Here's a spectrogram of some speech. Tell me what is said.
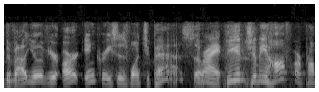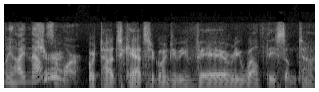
the value of your art increases once you pass. So right. He and Jimmy Hoff are probably hiding out Sure. somewhere. Or Todd's cats are going to be very wealthy sometime.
